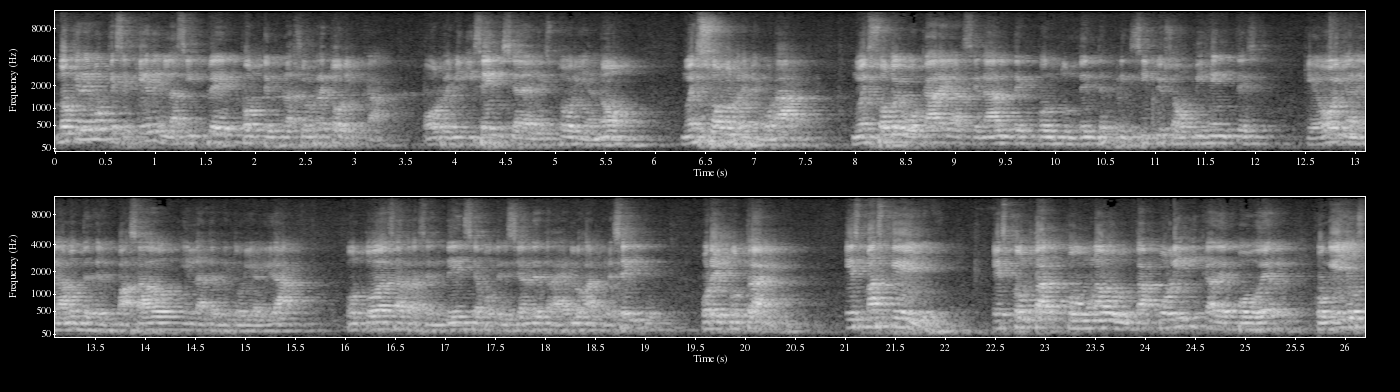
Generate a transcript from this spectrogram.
no queremos que se quede en la simple contemplación retórica o reminiscencia de la historia, no, no es solo rememorar, no es solo evocar el arsenal de contundentes principios aún vigentes que hoy anhelamos desde el pasado en la territorialidad, con toda esa trascendencia potencial de traerlos al presente. Por el contrario, es más que ello, es contar con una voluntad política de poder con ellos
